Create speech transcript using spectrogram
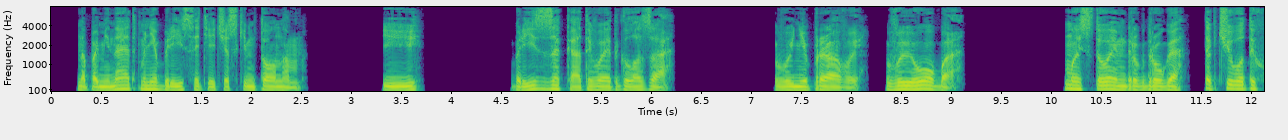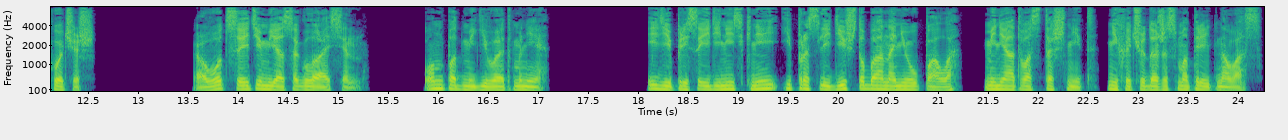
— напоминает мне Брис отеческим тоном. «И?» Брис закатывает глаза. «Вы не правы. Вы оба. Мы стоим друг друга, так чего ты хочешь?» «А вот с этим я согласен». Он подмигивает мне. «Иди присоединись к ней и проследи, чтобы она не упала. Меня от вас тошнит, не хочу даже смотреть на вас».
